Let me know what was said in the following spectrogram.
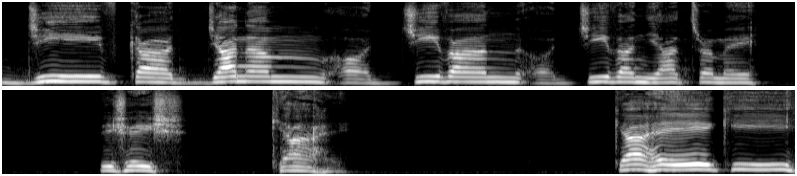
जीव का जन्म और जीवन और जीवन यात्रा में विशेष क्या है? क्या है कि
